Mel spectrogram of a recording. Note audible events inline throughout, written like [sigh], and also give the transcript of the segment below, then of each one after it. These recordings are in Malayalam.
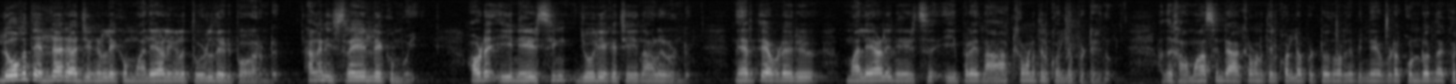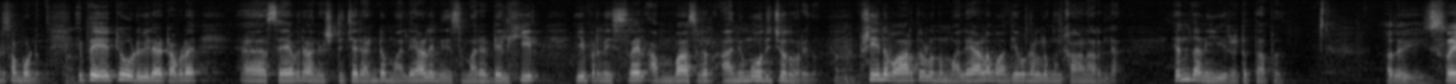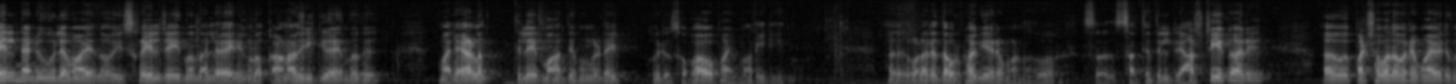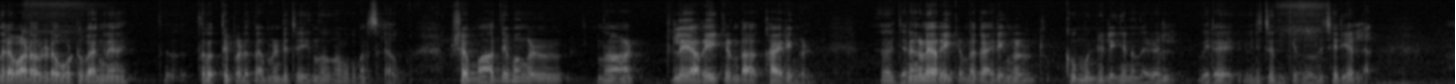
ലോകത്തെ എല്ലാ രാജ്യങ്ങളിലേക്കും മലയാളികൾ തൊഴിൽ തേടി പോകാറുണ്ട്. അങ്ങനെ ഇസ്രായേലിലേക്കും പോയി. അവിടെ ഈ നേഴ്സിംഗ് ജോലിയൊക്കെ ചെയ്യുന്ന ആളുകളുണ്ട്. നേരത്തെ അവിടെ ഒരു മലയാളി നേഴ്സ് ഈ പറയുന്ന ആക്രമണത്തിൽ കൊല്ലപ്പെട്ടിരുന്നു. അത് ഹമാസിന്റെ ആക്രമണത്തിൽ കൊല്ലപ്പെട്ടു എന്ന് പറഞ്ഞ് പിന്നെ ഇവിടെ കൊണ്ടുവന്നൊക്കെ ഒരു സംഭവമുണ്ട്. ഇപ്പോൾ ഏറ്റവും ഒടുവിലായിട്ട് അവിടെ സേവനം അനുഷ്ഠിച്ച രണ്ട് മലയാളി നേഴ്സുമാരെ ഡൽഹിയിൽ ഈ പറയുന്ന ഇസ്രായേൽ അംബാസിഡർ അനുമോദിച്ചു എന്ന് പറയുന്നു. പക്ഷേ ഇതിന്റെ വാർത്തകളൊന്നും മലയാള മാധ്യമങ്ങളിലൊന്നും കാണാറില്ല. എന്താണ് ഈ ഇരട്ടത്താപ്പ്? അത് ഇസ്രയേലിന് അനുകൂലമായതോ ഇസ്രയേൽ ചെയ്യുന്ന നല്ല കാര്യങ്ങളോ കാണാതിരിക്കുക എന്നത് മലയാളത്തിലെ മാധ്യമങ്ങളുടെ ഒരു സ്വഭാവമായി മാറിയിരിക്കുന്നു. അത് വളരെ ദൗർഭാഗ്യകരമാണ്. സത്യത്തിൽ രാഷ്ട്രീയക്കാർ പക്ഷപാതപരമായ ഒരു നിലപാട് അവരുടെ വോട്ട് ബാങ്കിനെ തൃപ്തിപ്പെടുത്താൻ വേണ്ടി ചെയ്യുന്നത് നമുക്ക് മനസ്സിലാകും. പക്ഷേ മാധ്യമങ്ങൾ നാട്ടിലെ അറിയിക്കേണ്ട കാര്യങ്ങൾ ജനങ്ങളെ അറിയിക്കേണ്ട കാര്യങ്ങൾക്ക് മുന്നിൽ ഇങ്ങനെ നിഴൽ വിര വിരിച്ച് നിൽക്കുന്നത് ശരിയല്ല.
